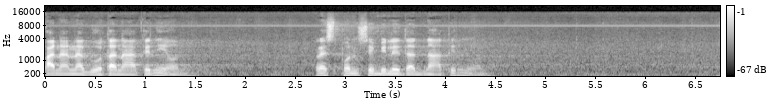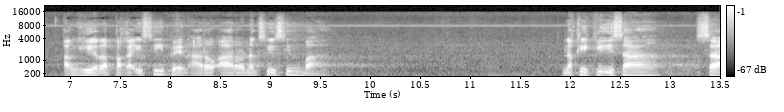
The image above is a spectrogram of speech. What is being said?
pananagutan natin yon responsibilidad natin yon Ang hirap pakaisipin, araw-araw nagsisimba, nakikiisa sa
